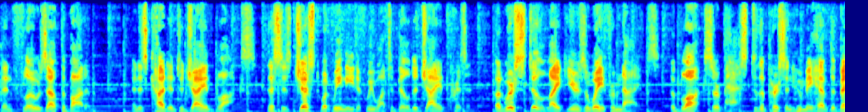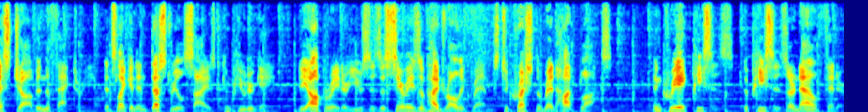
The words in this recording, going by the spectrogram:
then flows out the bottom and is cut into giant blocks. This is just what we need if we want to build a giant prison. But we're still light years away from knives. The blocks are passed to the person who may have the best job in the factory. It's like an industrial sized computer game. The operator uses a series of hydraulic rams to crush the red hot blocks and create pieces. The pieces are now thinner,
